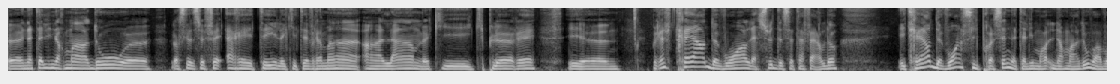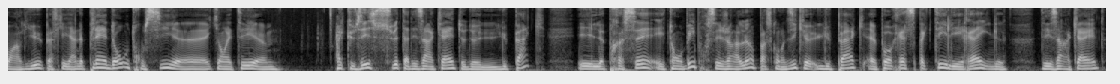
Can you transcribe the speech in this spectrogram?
euh, Nathalie Normando, euh, lorsqu'elle se fait arrêter, qui était vraiment en larmes, qui, pleurait. Et euh, bref, très hâte de voir la suite de cette affaire-là. Et très hâte de voir si le procès de Nathalie Normando va avoir lieu, parce qu'il y en a plein d'autres aussi qui ont été accusés suite à des enquêtes de l'UPAC. Et le procès est tombé pour ces gens-là parce qu'on dit que l'UPAC n'a pas respecté les règles des enquêtes.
